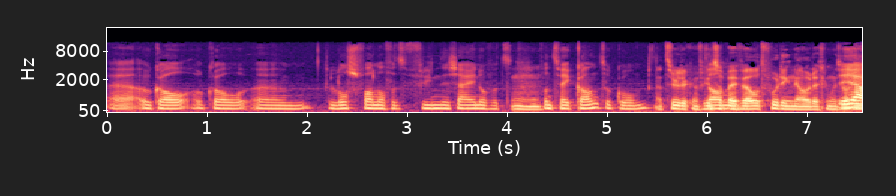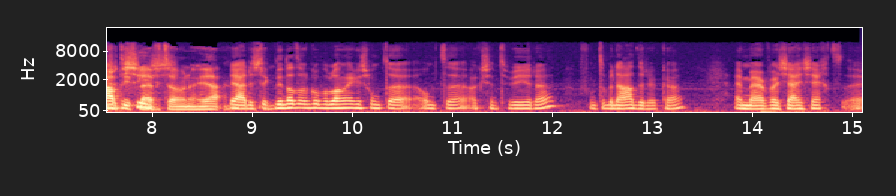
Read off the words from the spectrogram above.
eh, ook al, ook al ehm, los van of het vrienden zijn of het Mm. van twee kanten komt. Natuurlijk, een vriendschap Dan- heeft wel wat voeding nodig. Je moet wel Ja, initiatief blijven tonen. Ja. Ja, dus ik denk dat het ook wel belangrijk is om te, om te accentueren, of om te benadrukken. En maar wat jij zegt, eh,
